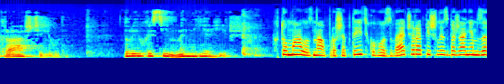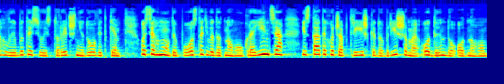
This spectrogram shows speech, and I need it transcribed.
кращі люди. Дорогі у Христі, ми не є гірші. Хто мало знав про Шептицького, з вечора пішли з бажанням заглибитись у історичні довідки, осягнути постать видатного українця і стати хоча б трішки добрішими один до одного.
